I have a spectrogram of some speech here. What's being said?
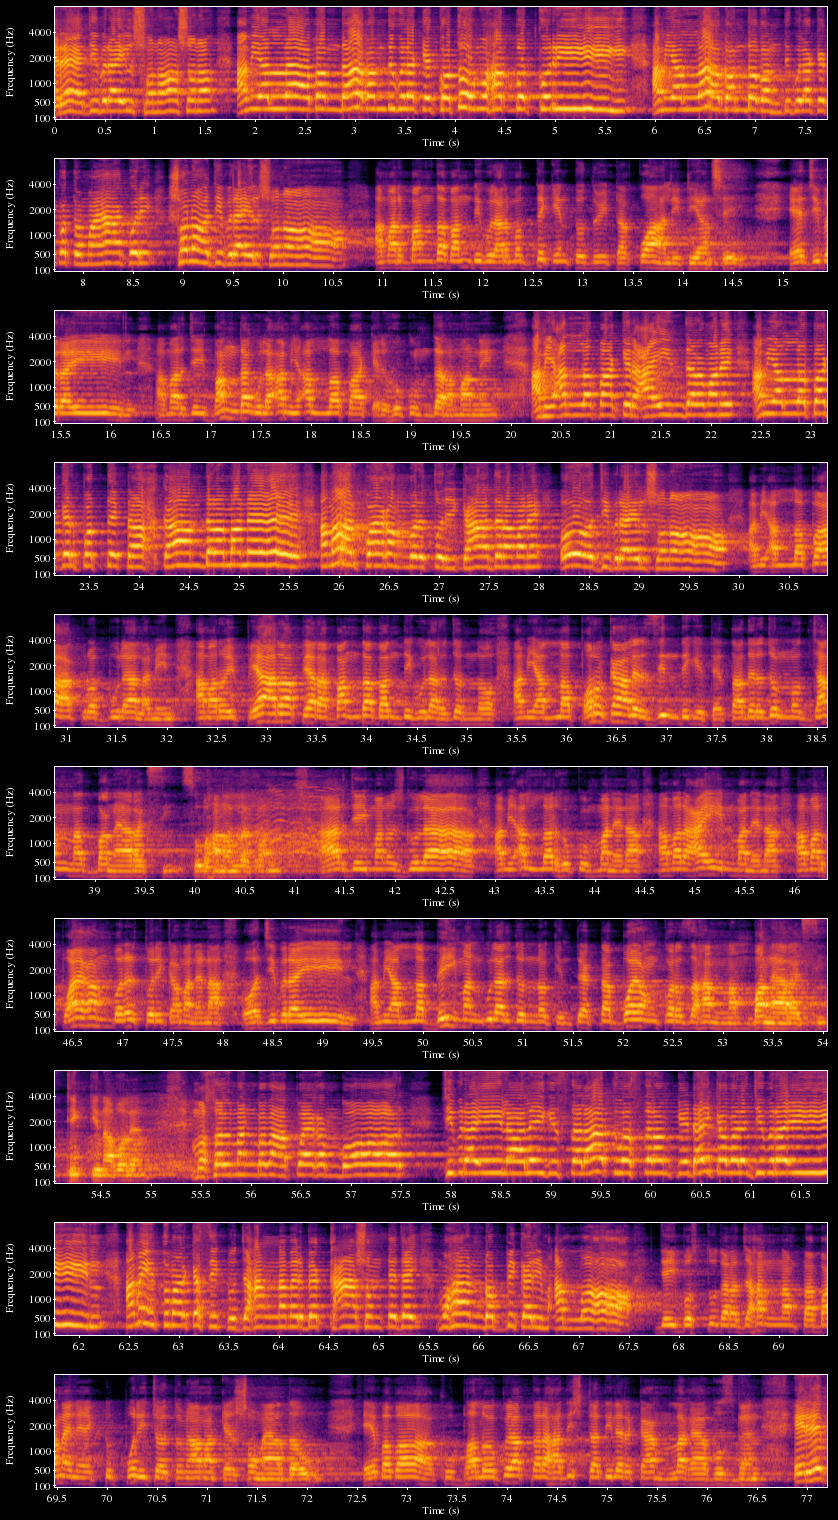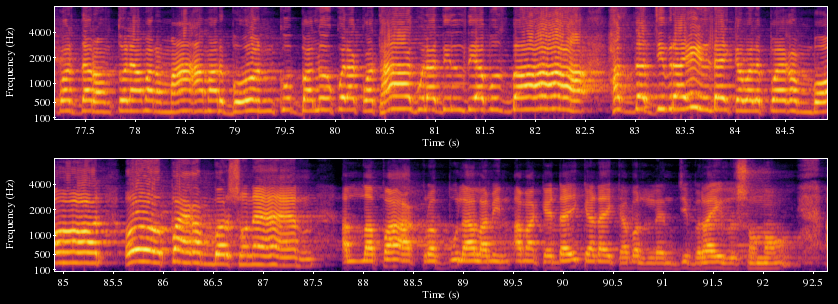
এরে জিব্রাইল, শোনো শোনো। আমি আল্লাহ বান্দা, বান্দিগুলাকে কত মোহাব্বত করি। আমি আল্লাহ বান্দা, বান্দিগুলাকে কত মায়া করি। শোনো জিব্রাইল, শোনো। আমার বান্দা বান্দিগুলার মধ্যে কিন্তু দুইটা কোয়ালিটি আছে। এ জিব্রাইল, আমার যেই বান্দাগুলা, আমি আল্লাহ পাকের হুকুম যারা মানে আমি আল্লাহ পাকের আইন যারা মানে আমি আল্লাহ পাকের প্রত্যেকটা আহকাম যারা মানে আমার পয়গম্বরের তরিকা যারা মানে ও জিব্রাইল শোনো, আমি আল্লাহ পাক রব্বুল আলামিন, আমার ওই পেয়ারা পেয়ারা বান্দা বান্দিগুলার জন্য, আমি আল্লাহ পরকালের জিন্দিগিতে তাদের জন্য জান্নাত বানায় রাখছি। সুবহানাল্লাহ আর যেই মানুষগুলা আমি আল্লাহর হুকুম মানে না, আমার আইন মানে না, আমার পয়গাম্বরের তরিকা মানে না, ও জিব্রাইল, আমি আল্লাহ বেঈমানগুলার জন্য কিন্তু একটা ভয়ঙ্কর জাহান্নাম বানায় রাখছি। ঠিক কিনা বলেন? মুসলমান বাবা, পয়গাম্বর জিব্রাইল আলাইহিস সালাতু ডাইকা বলে, জিব্রাইল, আমি তোমার কাছে একটু ব্যাখ্যা শুনতে যাই মহান রব্বি করিম আল্লাহ, যেই বস্তু দ্বারা জাহান্নামটা বানাইলে একটু পরিচয় তুমি আমাকে শোনা দাও। এ বাবা, খুব ভালো করে আপনারা হাদিসটা দিলের কান লাগায় বুঝবেন। এর পর্দার অন্তরে আমার মা, আমার বোন, খুব ভালো করে কথাগুলা দিল দিয়া বুঝবা। হাজরত জিব্রাইল ডাইকা বলে, পয়গম্বর, ও পয়গম্বর, শুনেন আল্লাহ পাক রব্বুল আলামিন আমাকে ডাইকা ডাইকা বললেন, জিব্রাইল, শোনো,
